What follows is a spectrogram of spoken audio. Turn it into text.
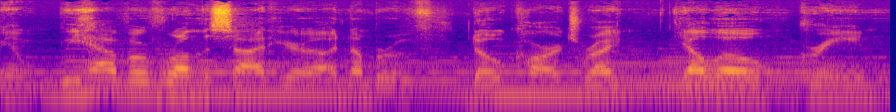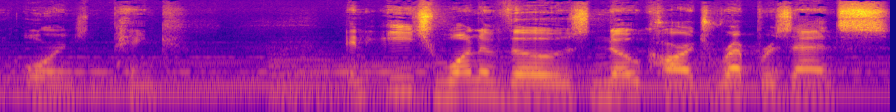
We have over on the side here a number of note cards, right? Yellow, green, orange, and pink. And each one of those note cards represents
